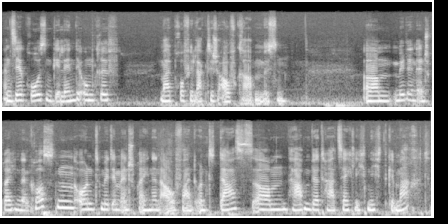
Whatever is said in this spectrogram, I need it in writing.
einen sehr großen Geländeumgriff mal prophylaktisch aufgraben müssen. Ähm, mit den entsprechenden Kosten und mit dem entsprechenden Aufwand. Und das ähm, haben wir tatsächlich nicht gemacht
